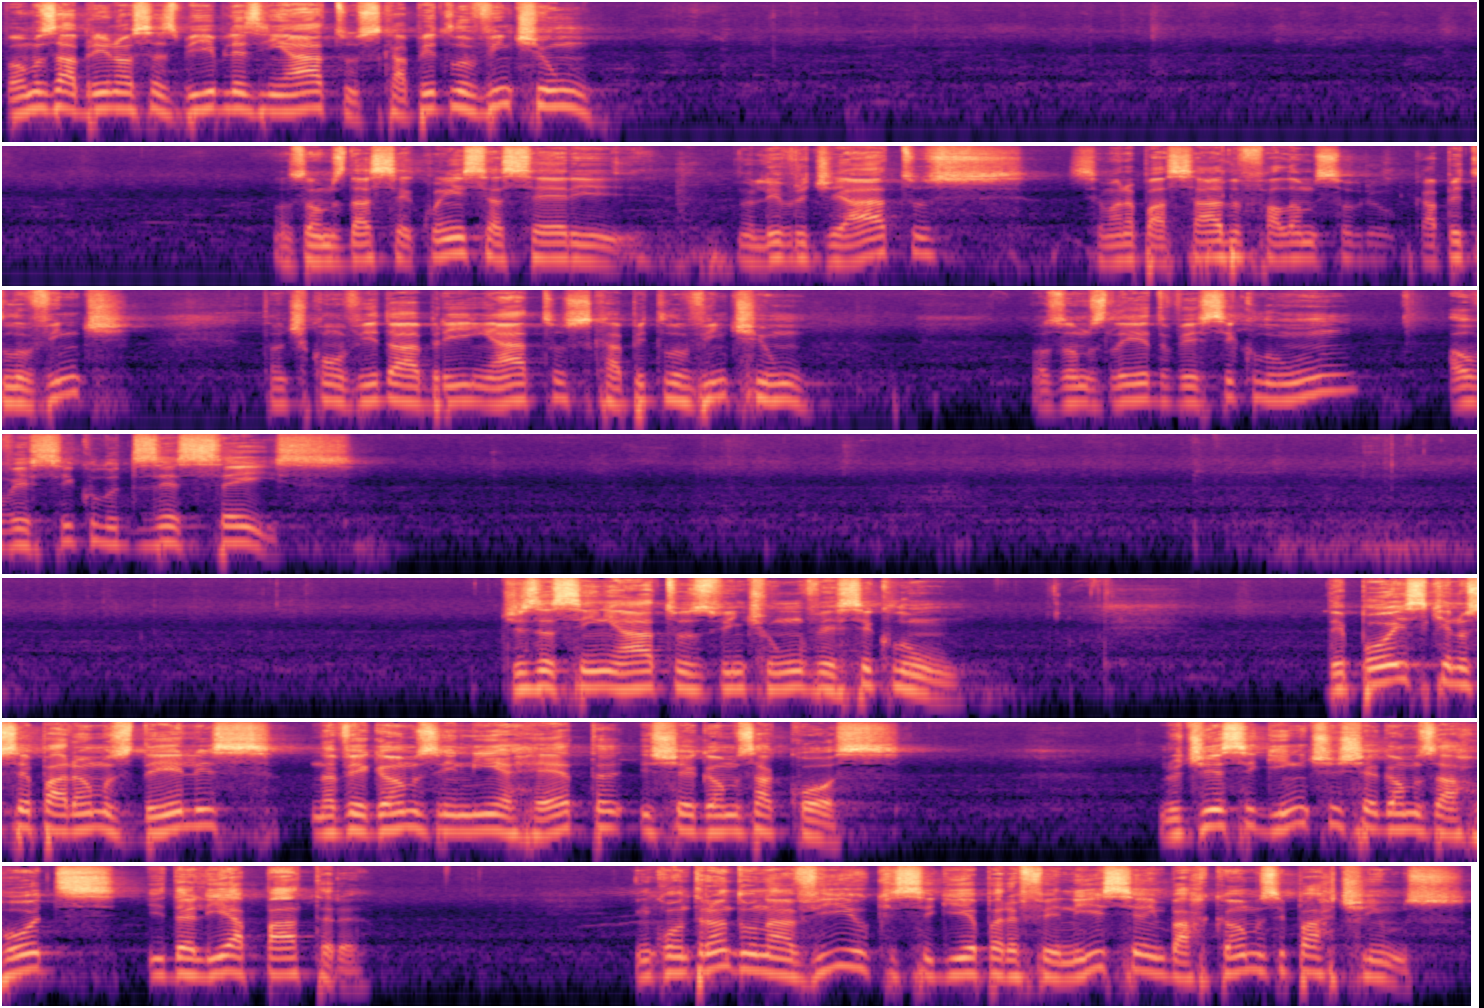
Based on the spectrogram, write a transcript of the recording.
Vamos abrir nossas Bíblias em Atos, capítulo 21. Nós vamos dar sequência à série no livro de Atos. Semana passada falamos sobre o capítulo 20. Então te convido a abrir em Atos, capítulo 21. Nós vamos ler do versículo 1 ao versículo 16. Diz assim Atos 21, versículo 1. Depois que nos separamos deles, navegamos em linha reta e chegamos a Cós. No dia seguinte, chegamos a Rhodes e dali a Pátara. Encontrando um navio que seguia para Fenícia, embarcamos e partimos.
